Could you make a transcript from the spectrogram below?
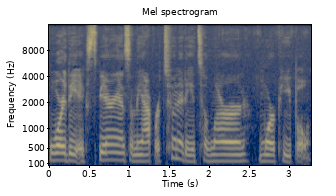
for the experience and the opportunity to learn more people.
